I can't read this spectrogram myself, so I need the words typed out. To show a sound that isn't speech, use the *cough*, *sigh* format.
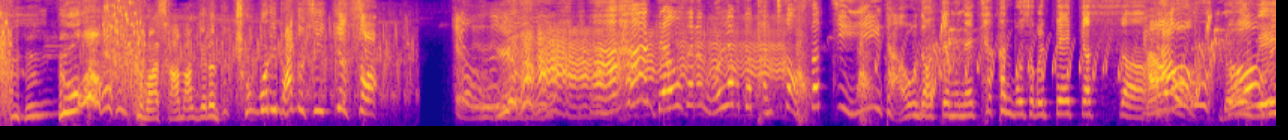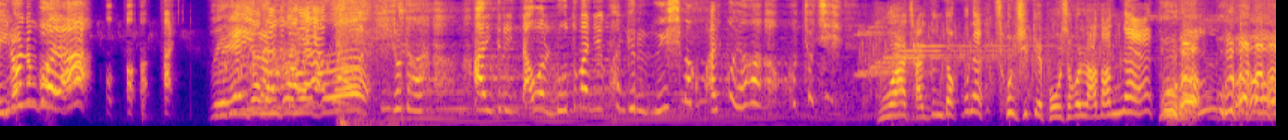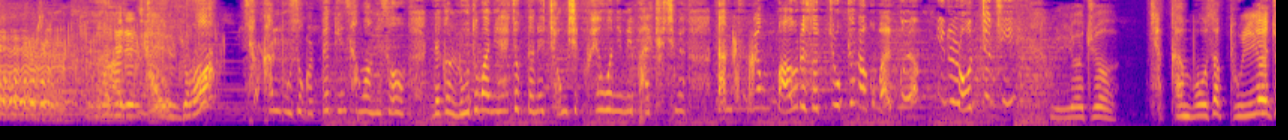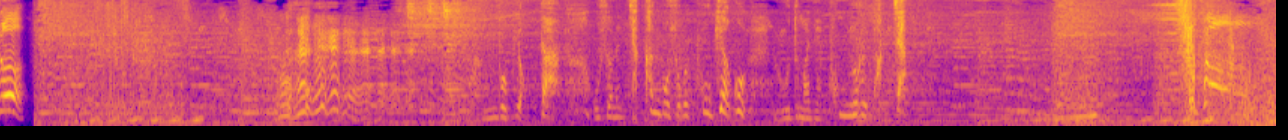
오, 그마 4만 개는 충분히 받을 수 있겠어. 아하 내 우산은 원래부터 단추가 없었지. 다오 너 때문에 착한 보석을 뺏겼어. 다오 너 왜 이러는 거야? 왜 이러는 거냐고. 이러다 아이들이 나와 로드마니의 관계를 의심하고 말 거야. 어쩌지 부하 잘든 덕분에 손쉽게 보석을 얻었네 나를 잘 둬? 착한 보석을 뺏긴 상황에서 내가 로드마니 해적단의 정식 회원임이 밝혀지면 난 분명 마을에서 쫓겨나고 말 거야. 이를 어쩌지? 돌려줘. 착한 보석 돌려줘. 방법이 없다. 우선은 착한 보석을 포기하고 로드마니의 폭로를 막자. 으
